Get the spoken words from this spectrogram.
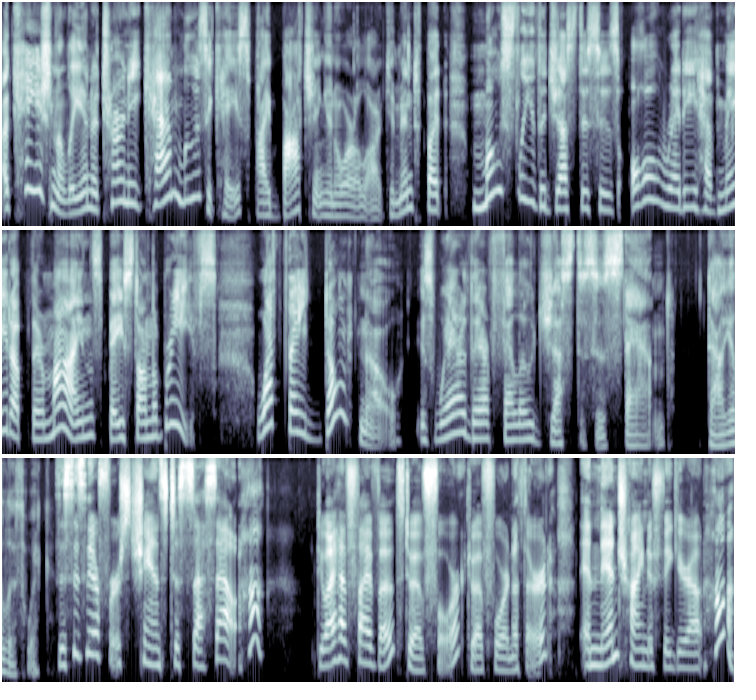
Occasionally, an attorney can lose a case by botching an oral argument, but mostly the justices already have made up their minds based on the briefs. What they don't know is where their fellow justices stand. Dahlia Lithwick. This is their first chance to suss out, huh? Do I have five votes? Do I have four? Do I have four and a third? And then trying to figure out, huh,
